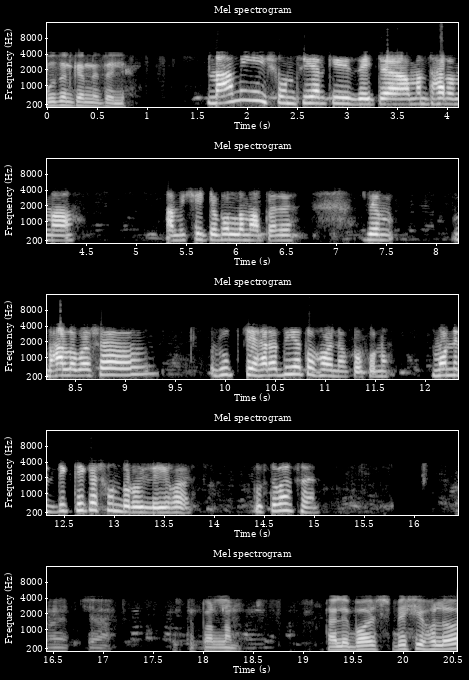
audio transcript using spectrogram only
বুঝেন কেমনে তাইলে? না আমি শুনছি আর কি যেটা আমার ধারণা। আমি সেইটা বললাম আপনারে যে ভালোবাসা রূপ চেহারা দিয়ে তো হয় না কখনো। মনের দিক থেকে সুন্দর হইলেই হয়। বুঝতে পারছেন? আচ্ছা বুঝতে পারলাম। তাহলে বয়স বেশি হলেও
